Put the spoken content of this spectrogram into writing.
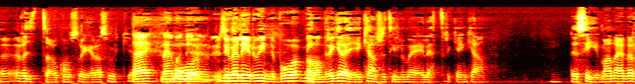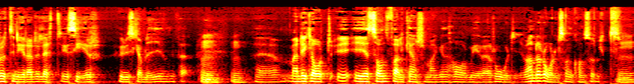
eh, rita och konstruera så mycket. Nej, nej, men och det- det, är väl det du är inne på, mindre grejer kanske till och med elektrikern kan. Det ser man, en rutinerad elektriker ser hur det ska bli ungefär. Mm, mm. Eh, Men det är klart, i ett sånt fall kanske man kan ha mer en rådgivande roll som konsult. Mm.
